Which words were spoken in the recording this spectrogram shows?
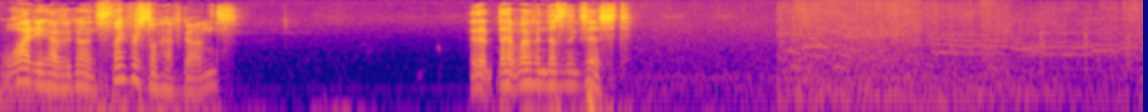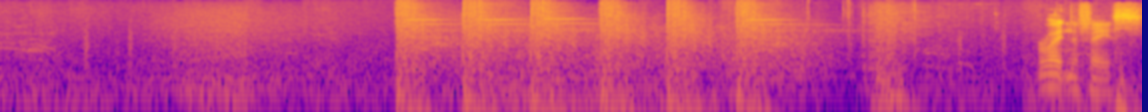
Why do you have a gun? Snipers don't have guns. That, that weapon doesn't exist. Right in the face.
